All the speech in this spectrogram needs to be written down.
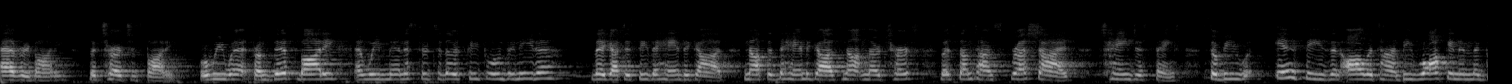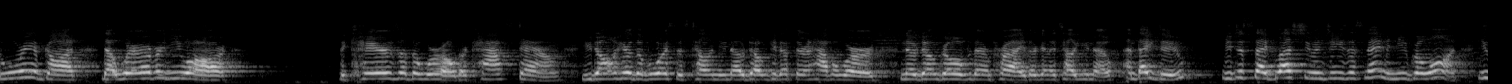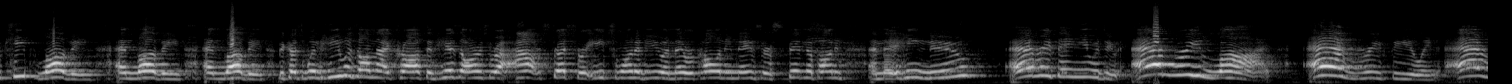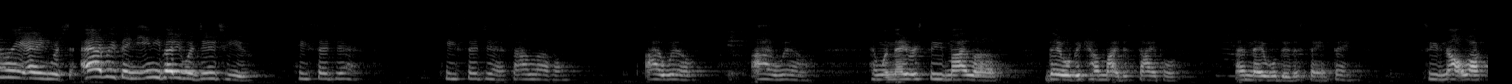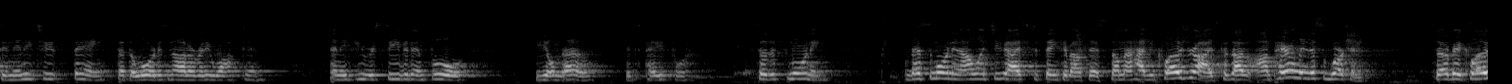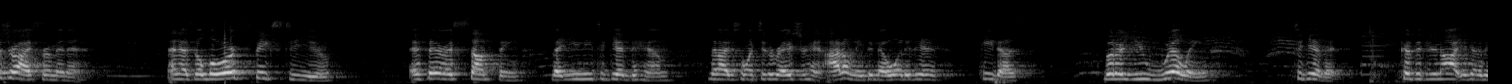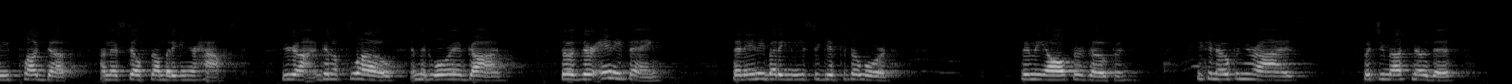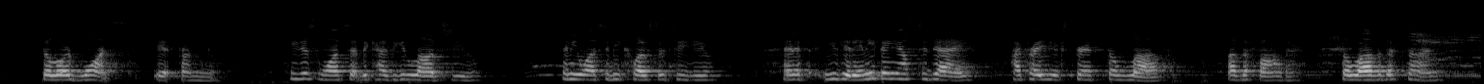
everybody, the church's body. Where we went from this body and we ministered to those people in Veneta, they got to see the hand of God. Not that the hand of God's not in their church, but sometimes fresh eyes changes things. So be in season all the time. Be walking in the glory of God that wherever you are, the cares of the world are cast down. You don't hear the voices telling you, no, don't get up there and have a word. No, don't go over there and pray. They're going to tell you no. And they do. You just say, bless you in Jesus' name, and you go on. You keep loving and loving and loving. Because when he was on that cross and his arms were outstretched for each one of you, and they were calling him names, they were spitting upon him, and that he knew everything you would do, every lie, every feeling, every anguish, everything anybody would do to you he said yes. He said yes. I love him. I will. I will. And when they receive my love, they will become my disciples and they will do the same thing. So you've not walked in any thing that the Lord has not already walked in. And if you receive it in full, you'll know it's paid for. So this morning, this morning, I want you guys to think about this. So I'm going to have you close your eyes because apparently this is working. So everybody close your eyes for a minute. And as the Lord speaks to you, if there is something that you need to give to him, then I just want you to raise your hand. I don't need to know what it is. He does. But are you willing to give it? Because if you're not, you're going to be plugged up and there's still somebody in your house. You're not going to flow in the glory of God. So is there anything that anybody needs to give to the Lord? Then the altar's open. You can open your eyes, but you must know this the Lord wants it from you. He just wants it because He loves you and He wants to be closer to you. And if you get anything else today, I pray you experience the love of the Father, the love of the Son,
